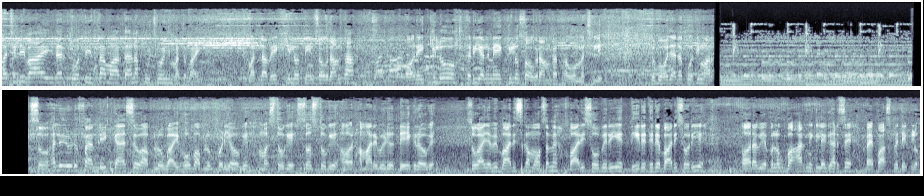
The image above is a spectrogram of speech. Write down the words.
मछली भाई इधर कोती इतना मारता है ना पूछो ही मत भाई। मतलब एक किलो तीन सौ ग्राम था और एक किलो रियल में एक किलो सौ ग्राम का था वो मछली। तो बहुत ज़्यादा कोती मार सो हेलो यूट्यूब फैमिली कैसे हो आप लोग? आई होप आप लोग बढ़िया होगे मस्त होगे स्वस्थ होगे और हमारे वीडियो देख रहे होगे। सो so, आज अभी बारिश का मौसम है बारिश हो भी रही है धीरे धीरे बारिश हो रही है। और अभी अपन लोग बाहर निकले घर से बाईपास पे देख लो,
